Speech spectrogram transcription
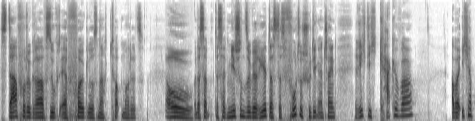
Starfotograf sucht erfolglos nach Topmodels. Oh. Und das hat, das hat mir schon suggeriert, dass das Fotoshooting anscheinend richtig kacke war. Aber ich habe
